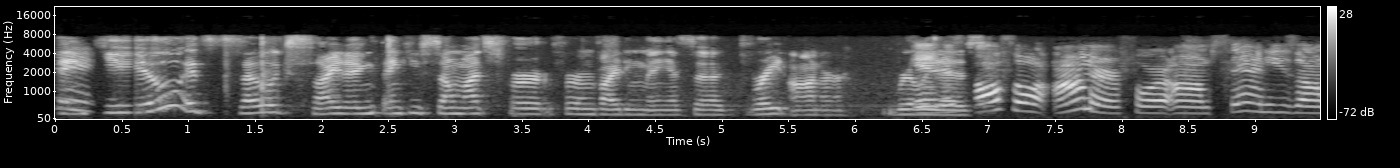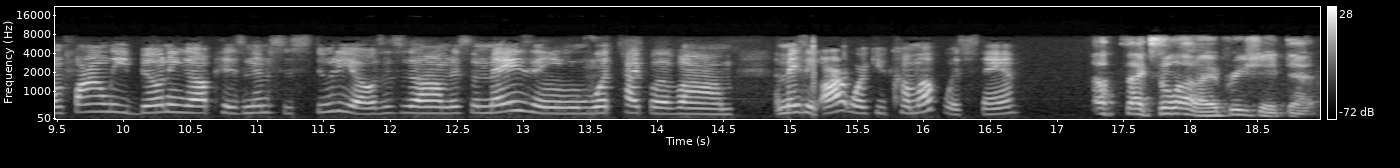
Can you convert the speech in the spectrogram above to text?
thank you. It's so exciting. Thank you so much for for inviting me. It's a great honor. Really and is. it's also an honor for um Stan. He's um finally building up his Nemesis Studios. It's um it's amazing what type of um amazing artwork you come up with, Stan. Oh, thanks a lot. I appreciate that.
